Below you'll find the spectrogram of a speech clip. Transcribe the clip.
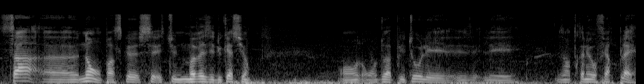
Ça, euh, non, parce que c'est une mauvaise éducation. On, doit plutôt les, entraîner au fair play.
